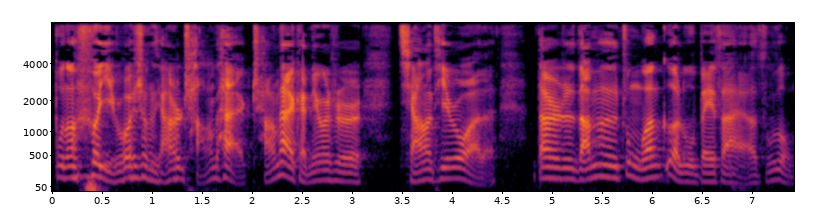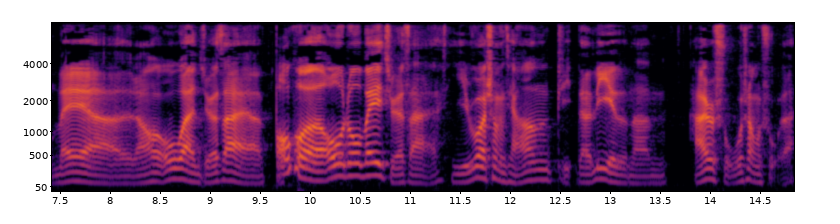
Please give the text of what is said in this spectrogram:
不能说以弱胜强是常态，常态肯定是强的踢弱的。但是咱们纵观各路杯赛啊，足总杯啊，然后欧冠决赛啊，包括欧洲杯决赛，以弱胜强比的例子呢，还是数不胜数的。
